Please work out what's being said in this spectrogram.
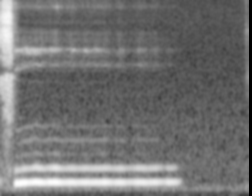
星。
